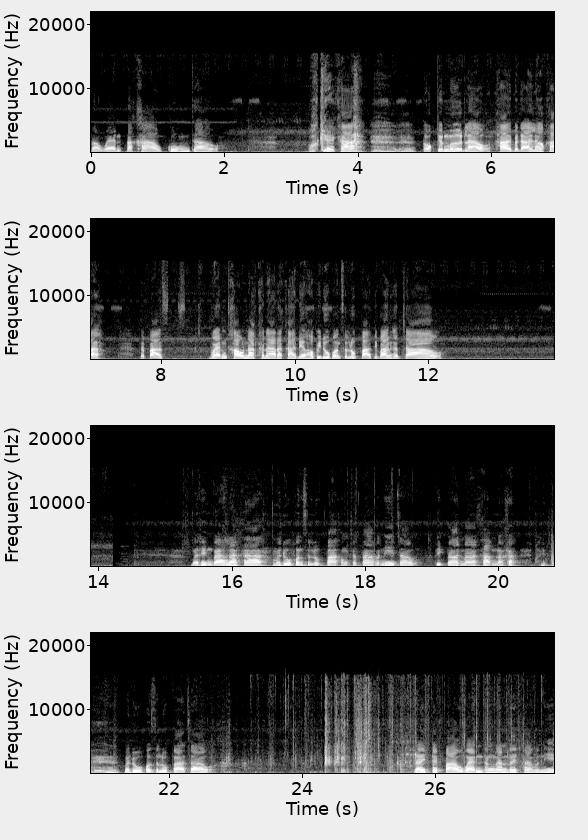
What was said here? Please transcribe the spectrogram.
ปลาแว่นปลาขาวกุ้งเจ้า โอเคค่ะ ตกจนมืดแล้วถ่ายไปได้แล้วค่ะ แต่ป่าแว่นเข้านักขนาดนะคะ เดี๋ยวเราไปดูผลสรุปป่าที่บ้านกันเจ้า มาถึงบ้านแล้วค่ะ มาดูผลสรุปป่าของเจ้าป้าวันนี้เจ้าปิกบ้านมาขำแล้วค่ะ มาดูผลสรุปป่าเจ้า ได้แต่ป่าแว่นทั้งนั้นเลยค่ะวันนี้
